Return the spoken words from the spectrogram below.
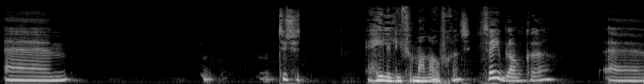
Ehm, tussen hele lieve mannen overigens. Twee blanke eh,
